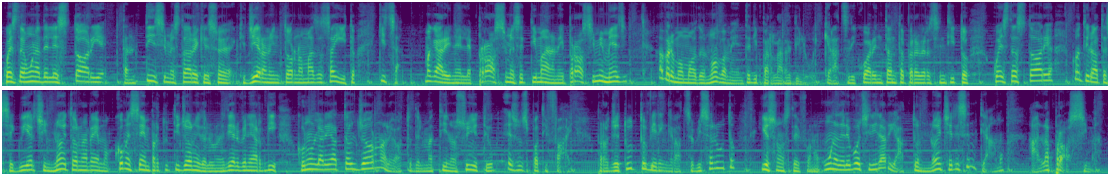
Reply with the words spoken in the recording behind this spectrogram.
Questa è una delle storie, tantissime storie che, che girano intorno a Masa Saito. Chissà, magari nelle prossime settimane, nei prossimi mesi, avremo modo nuovamente di parlare di lui. Grazie di cuore intanto per aver sentito questa storia. Continuate a seguirci, noi torneremo come sempre tutti i giorni dal lunedì al venerdì con un lariatto al giorno alle 8 del mattino su YouTube e su Spotify. Per oggi è tutto, vi ringrazio, vi saluto. Io sono Stefano, una delle voci di Lariatto, noi ci risentiamo alla prossima.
